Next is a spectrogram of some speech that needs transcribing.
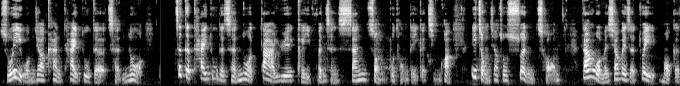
所以我们就要看态度的承诺。这个态度的承诺大约可以分成三种不同的一个情况，一种叫做顺从。当我们消费者对某个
